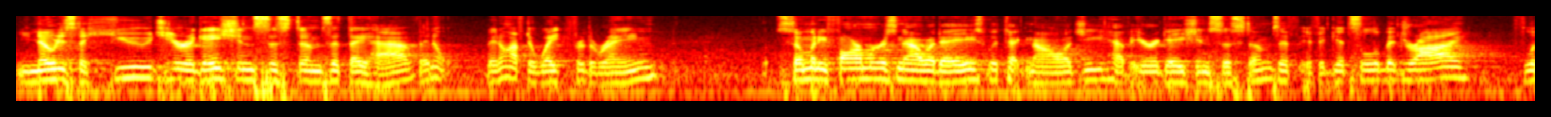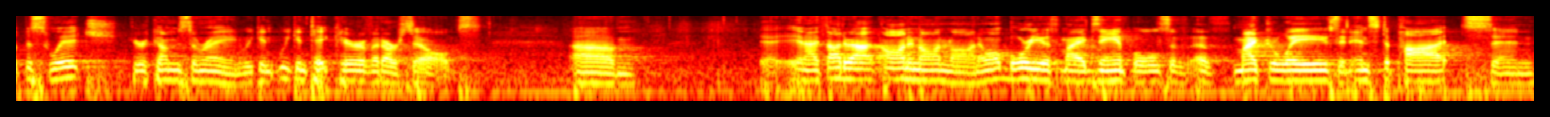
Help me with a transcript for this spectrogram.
You notice the huge irrigation systems that they have. They don't, they don't have to wait for the rain. So many farmers nowadays with technology have irrigation systems. If, if it gets a little bit dry, flip a switch, here comes the rain. We can, we can take care of it ourselves. Um, and I thought about on and on and on. I won't bore you with my examples of, of microwaves and Instapots and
